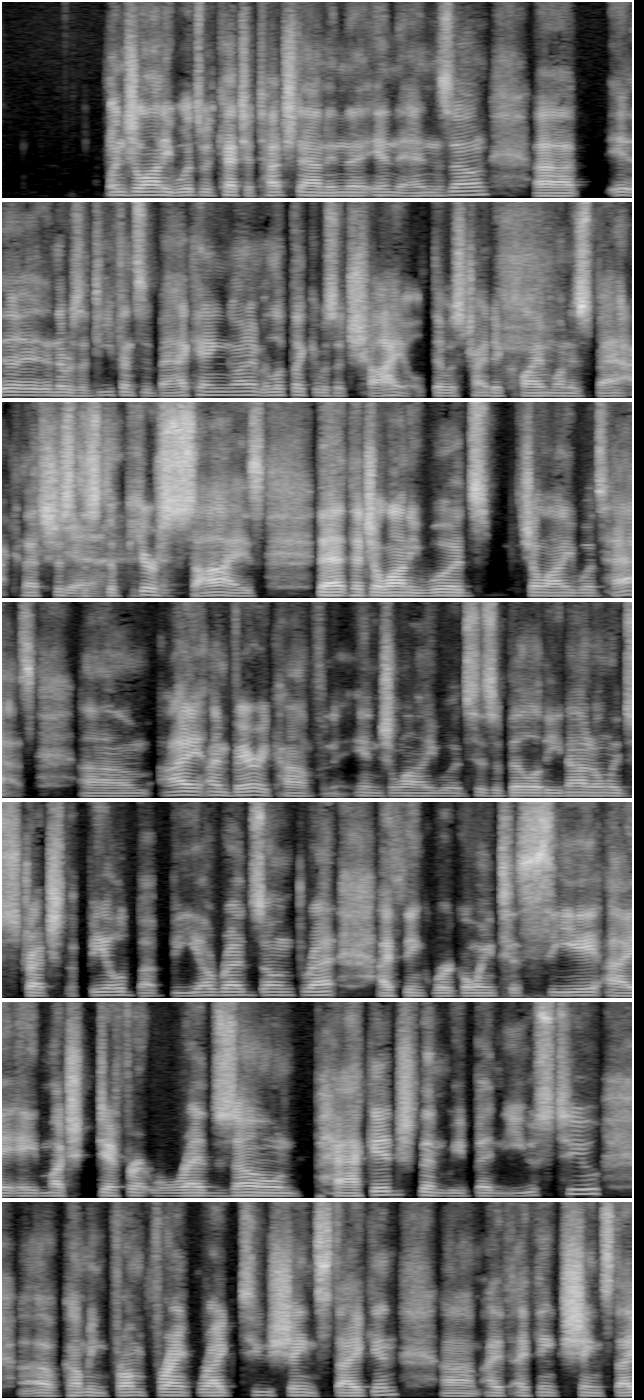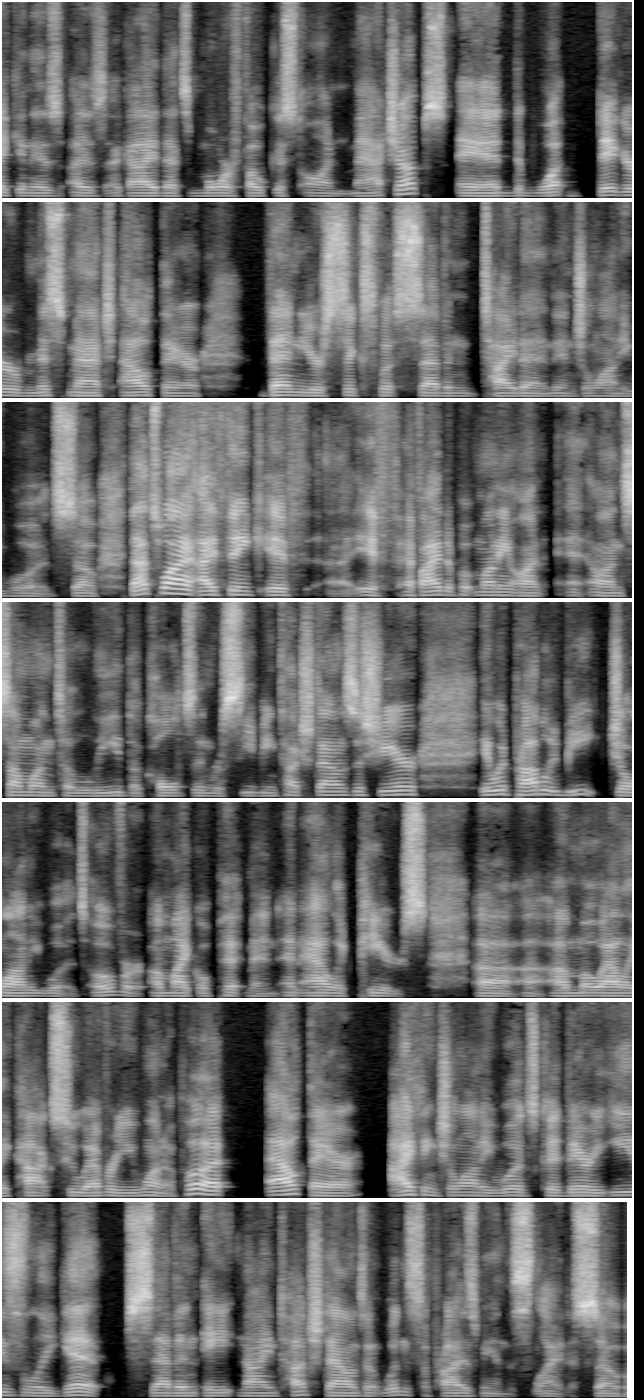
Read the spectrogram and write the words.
When Jelani Woods would catch a touchdown in the in the end zone, uh, it, uh, and there was a defensive back hanging on him, it looked like it was a child that was trying to climb on his back. That's just Yeah. the, the pure size that that Jelani Woods Jelani Woods has. Um, I, I'm very confident in Jelani Woods, his ability not only to stretch the field, but be a red zone threat. I think we're going to see a, a much different red zone package than we've been used to uh, coming from Frank Reich to Shane Steichen. Um, I, I think Shane Steichen is, is a guy that's more focused on matchups and what bigger mismatch out there than your six foot seven tight end in Jelani Woods. So that's why I think if uh, if if I had to put money on eh, on someone to lead the Colts in receiving touchdowns this year, it would probably be Jelani Woods over a Michael Pittman and Alec Pierce, uh, a, a Mo Alie Cox, whoever you want to put out there. I think Jelani Woods could very easily get seven, eight, nine touchdowns, and it wouldn't surprise me in the slightest. So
